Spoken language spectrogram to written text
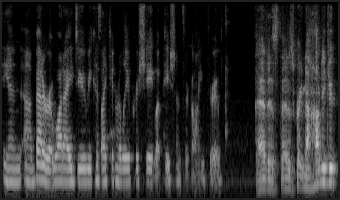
and uh, better at what I do because I can really appreciate what patients are going through. That is that is great. Now, how did you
